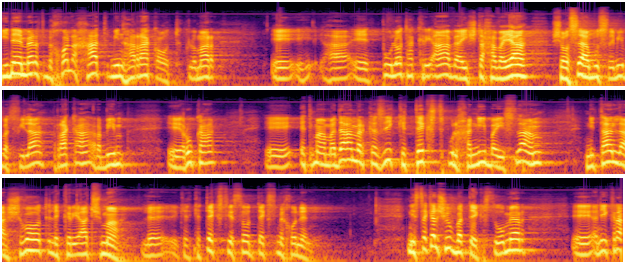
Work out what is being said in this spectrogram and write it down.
היא נאמרת בכל אחת מן הרקעות כלומר פעולות הקריאה וההשתחוויה שעושה המוסלמי בתפילה רקעה רבים רוקע את מעמדה המרכזי כטקסט פולחני באסלאם ניתן להשוות לקריאת שמע כטקסט יסוד טקסט מכונן. נסתכל שוב בטקסט, הוא אומר, אני אקרא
